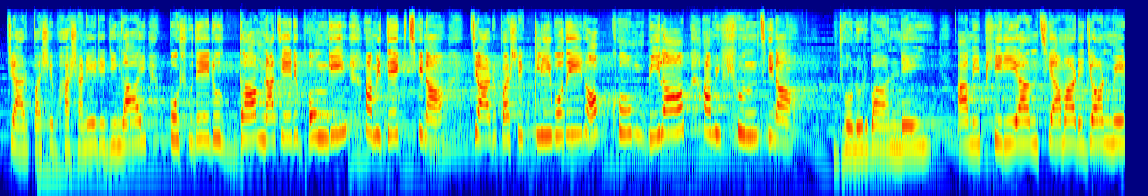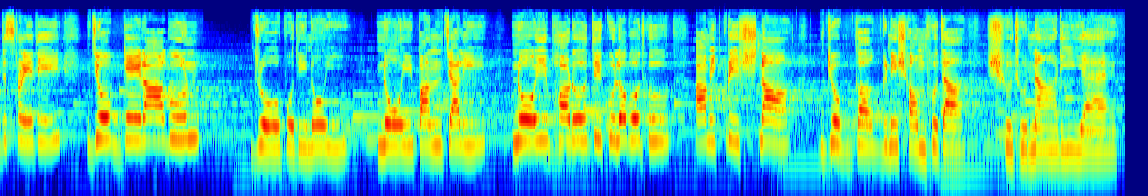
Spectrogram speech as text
চারপাশে ভাসানের ডিঙায় পশুদের উদ্দাম নাচের ভঙ্গি আমি দেখছি না। চারপাশে ক্লিবদের অক্ষম বিলাপ আমি শুনছি না। ধনুর্বাণ নেই। আমি ফিরিয়ে আনছি আমার জন্মের স্মৃতি। যজ্ঞের আগুন। দ্রৌপদী নই নই পাঞ্চালী, নই ভরতী কুলবধূ। আমি কৃষ্ণা যজ্ঞাগ্নি সম্ভুতা শুধু নারী এক।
